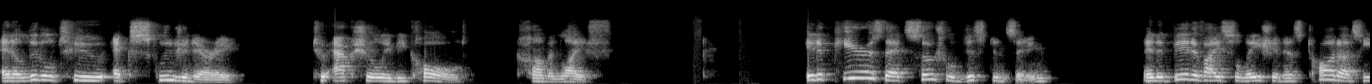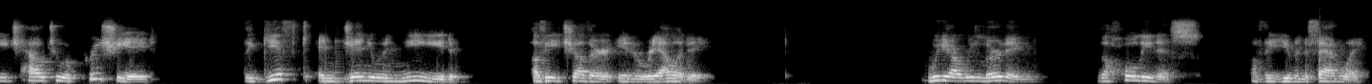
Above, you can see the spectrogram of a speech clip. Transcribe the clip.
and a little too exclusionary to actually be called common life. It appears that social distancing and a bit of isolation has taught us each how to appreciate the gift and genuine need of each other in reality. We are relearning the holiness of the human family.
